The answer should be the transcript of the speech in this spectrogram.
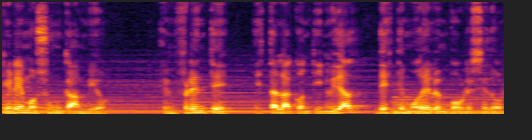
queremos un cambio. Enfrente está la continuidad de este modelo empobrecedor.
